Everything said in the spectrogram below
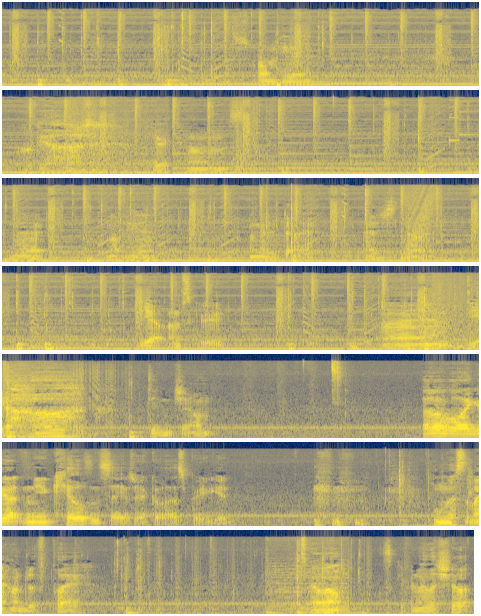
Just bomb here. Oh god. Here it comes. No, not here. I'm gonna die. I just know it. Yeah, I'm screwed. Um, yeah. Didn't jump. Oh, well, I got new kills and saves record. That's pretty good. Almost at my 100th play. Oh well, let's give it another shot.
